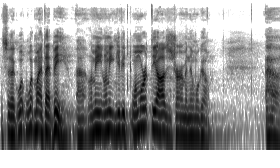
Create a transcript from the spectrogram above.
And so like, what, what might that be? Uh, let, me, let me give you one more theology term and then we'll go. Uh,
